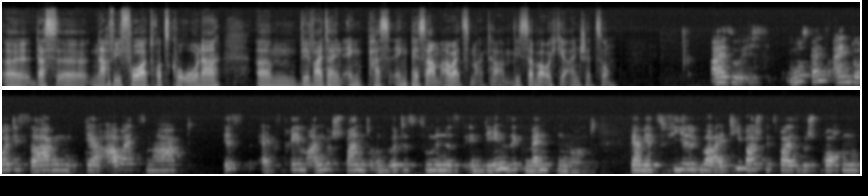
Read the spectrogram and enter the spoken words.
äh, dass äh, nach wie vor, trotz Corona, ähm, wir weiterhin Engpass, Engpässe am Arbeitsmarkt haben? Wie ist da bei euch die Einschätzung? Also ich muss ganz eindeutig sagen, der Arbeitsmarkt ist extrem angespannt und wird es zumindest in den Segmenten und wir haben jetzt viel über IT beispielsweise gesprochen,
